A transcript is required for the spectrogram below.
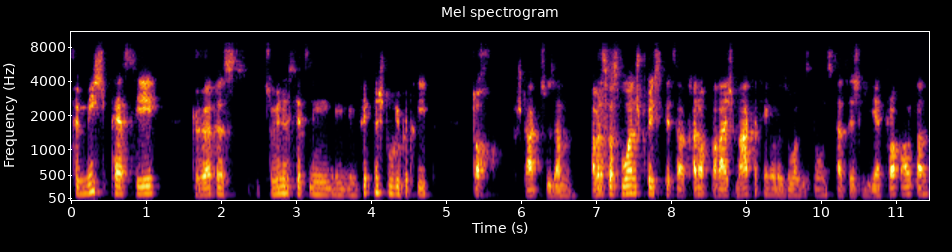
für mich per se gehört es zumindest jetzt in, im, im Fitnessstudio-Betrieb doch stark zusammen. Aber das, was du ansprichst, jetzt gerade auch Bereich Marketing oder sowas, ist bei uns tatsächlich eher Dropout dann.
